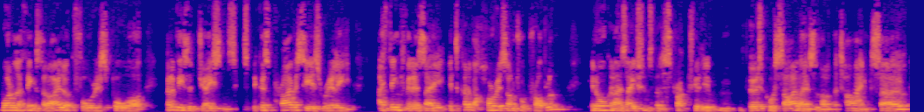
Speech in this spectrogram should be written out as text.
one of the things that I look for is for kind of these adjacencies because privacy is really, I think of it as a, it's kind of a horizontal problem in organizations that are structured in vertical silos a lot of the time. So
